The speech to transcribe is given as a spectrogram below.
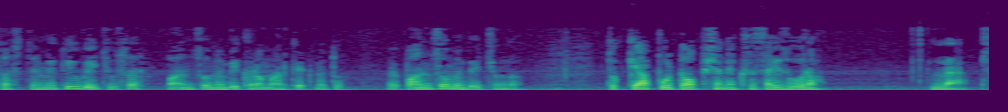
सस्ते में क्यों बेचू सर? पाँच सौ में बिक रहा मार्केट में तो। मैं पाँच सौ में बेचूँगा। तो क्या पुट ऑप्शन एक्सरसाइज हो रहा? लैप्स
